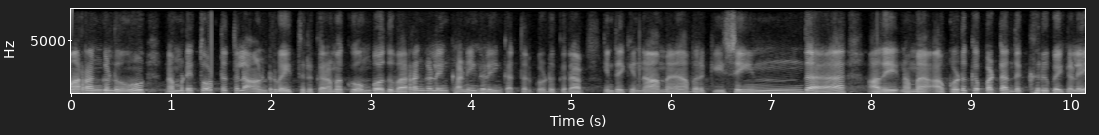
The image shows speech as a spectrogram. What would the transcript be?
மரங்களும் நம்முடைய தோட்டத்தில் ஆண்டு வைத்திருக்கிறார். நமக்கு ஒன்பது வரங்களையும் கனிகளையும் கத்தர் கொடுக்கிறார். இன்றைக்கு நாம அவருக்கு இசைந்த அதை நம்ம கொடுக்கப்பட்ட அந்த கிருபைகளை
